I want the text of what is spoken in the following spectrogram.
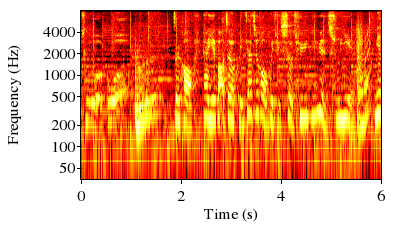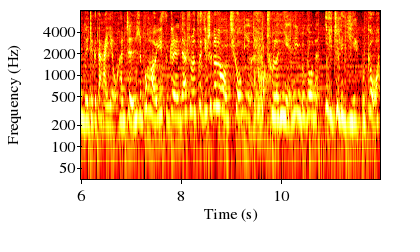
错过。最后，大爷保证回家之后会去社区医院输液。面对这个大爷，我还真是不好意思跟人家说自己是个老球迷了。除了年龄不够呢，意志力也不够啊。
